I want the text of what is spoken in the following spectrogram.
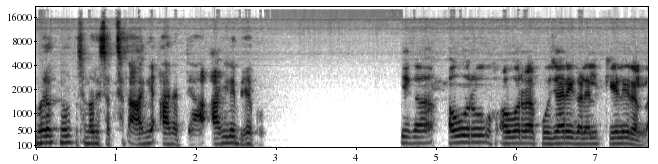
ನೂರಕ್ಕೆ ನೂರು ಪರ್ಸೆಂಟ್ ಅವ್ರಿಗೆ ಸಕ್ಸಸ್ ಆಗಿ ಆಗತ್ತೆ ಆಗ್ಲೇಬೇಕು. ಈಗ ಅವರು ಅವರ ಪೂಜಾರಿಗಳಲ್ಲಿ ಕೇಳಿರಲ್ಲ.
